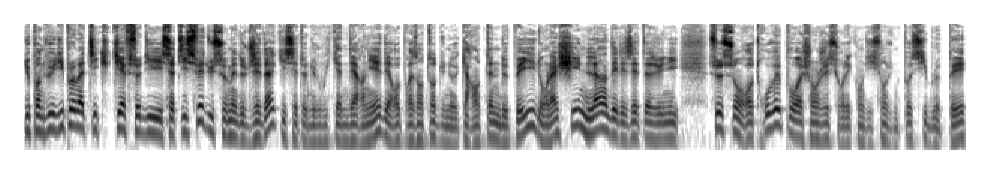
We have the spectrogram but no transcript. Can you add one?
Du point de vue diplomatique, Kiev se dit satisfait du sommet de Jeddah qui s'est tenu le week-end dernier. Des représentants d'une quarantaine de pays, dont la Chine, l'Inde et les États-Unis, se sont retrouvés pour échanger sur les conditions d'une possible paix.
